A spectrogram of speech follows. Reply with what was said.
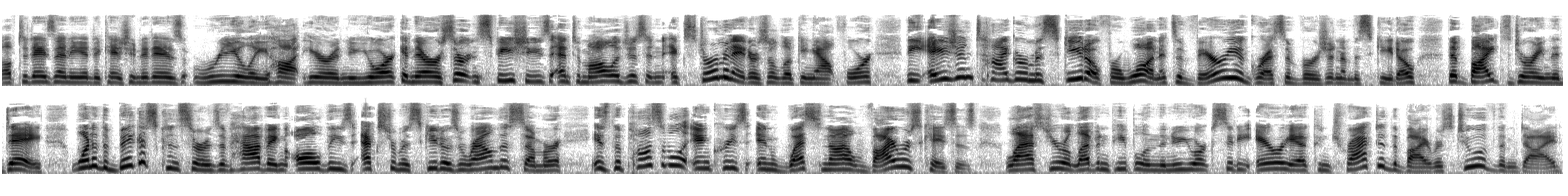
Well, if today's any indication, it is really hot here in New York, and there are certain species entomologists and exterminators are looking out for. The Asian tiger mosquito, for one, it's a very aggressive version of mosquito that bites during the day. One of the biggest concerns of having all these extra mosquitoes around this summer is the possible increase in West Nile virus cases. Last year, 11 people in the New York City area contracted the virus. Two of them died.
